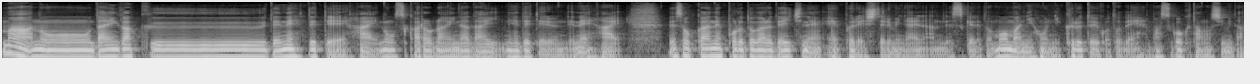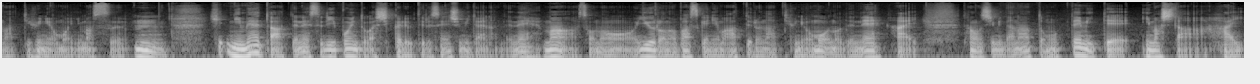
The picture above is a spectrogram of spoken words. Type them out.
まああのー、大学でね出て、はい、ノースカロライナ大ね出てるんでね、はい、でそこからねポルトガルで1年、えー、プレーしてるみたいなんですけれども、まあ、日本に来るということで、まあ、すごく楽しみだなっていうふうに思います、うん、2メーターってねスリーポイントがしっかり打てる選手選手みたいなんでね。まあそのユーロのバスケにも合ってるなっていうふうに思うのでね。はい。楽しみだなと思って見ていました。はい。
